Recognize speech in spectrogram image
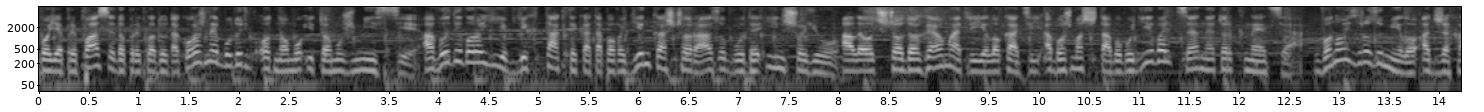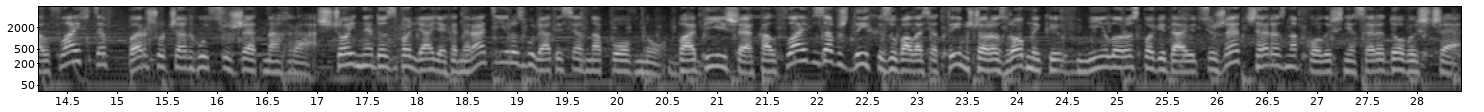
Боєприпаси, до прикладу, також не будуть в одному і тому ж місці. А види ворогів, їх тактика та поведінка щоразу буде іншою. Але от щодо геометрії локацій або ж масштабу будівель, це не торкнеться. Воно й зрозуміло, адже Half-Life це в першу чергу сюжетна гра, що й не дозволяє генерації розгулятися наповну. Ба більше Half-Life завжди хизувалася тим, що розробники вміло розповідають сюжет через навколишнє середовище.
